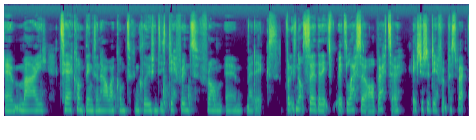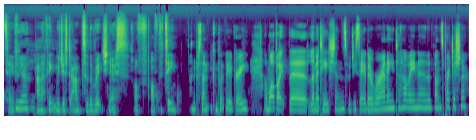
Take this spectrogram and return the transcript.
Um, my take on things and how I come to conclusions is different from um, medics. But it's not to say that it's it's lesser or better. It's just a different perspective. Yeah. And I think we just add to the richness of, of the team. 100% completely agree. And what about the limitations? Would you say there were any to having an advanced practitioner?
